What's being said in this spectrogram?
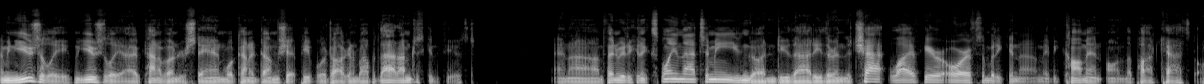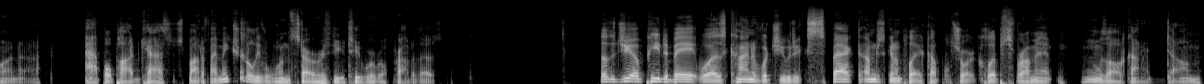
I mean, usually, usually I kind of understand what kind of dumb shit people are talking about, but that I'm just confused. And uh, if anybody can explain that to me, you can go ahead and do that either in the chat live here, or if somebody can uh, maybe comment on the podcast on uh, Apple Podcasts or Spotify. Make sure to leave a one star review too. We're real proud of those. So the GOP debate was kind of what you would expect. I'm just going to play a couple short clips from it. It was all kind of dumb.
